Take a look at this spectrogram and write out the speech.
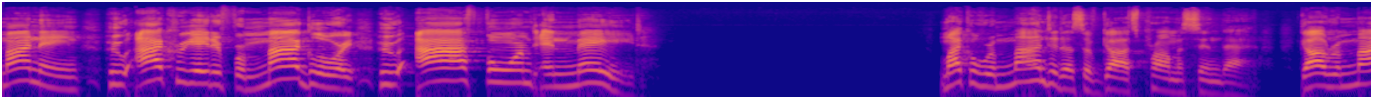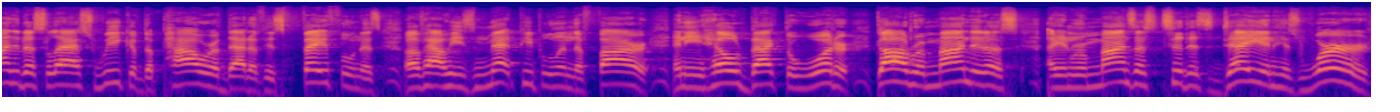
my name, who I created for my glory, who I formed and made. Michael reminded us of God's promise in that. God reminded us last week of the power of that, of his faithfulness, of how he's met people in the fire and he held back the water. God reminded us and reminds us to this day in his word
